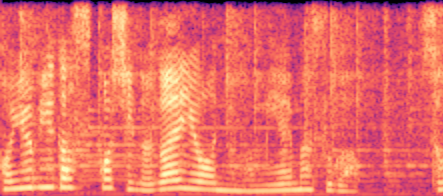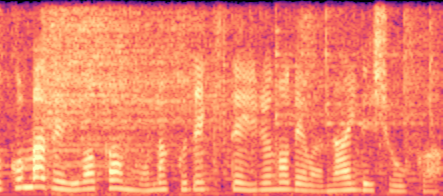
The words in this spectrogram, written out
小指が少し長いようにも見えますが、そこまで違和感もなくできているのではないでしょうか。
